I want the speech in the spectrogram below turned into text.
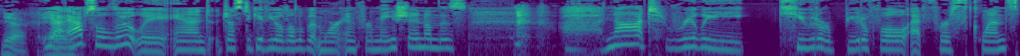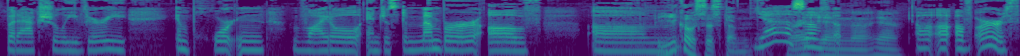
Yeah. Yeah, absolutely. And just to give you a little bit more information on this, not really cute or beautiful at first glance, but actually very important, vital, and just a member of um, the ecosystem. Yes, right? of- In, uh, yeah. uh, of Earth.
